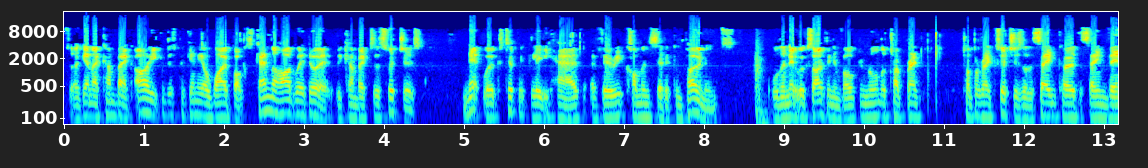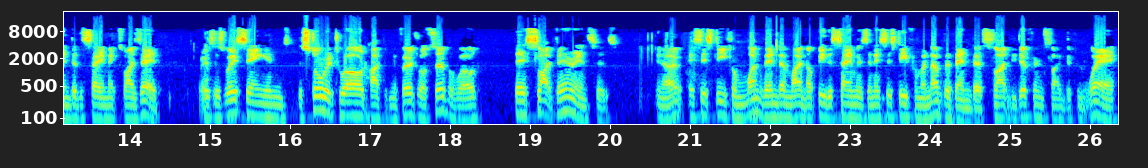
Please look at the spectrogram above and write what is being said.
So again, I come back. Oh, you can just pick any old white box. Can the hardware do it? We come back to the switches. Networks typically have a very common set of components. All the networks I've been involved in, all the top rank, top of rack switches are the same code, the same vendor, the same X Y Z. Whereas as we're seeing in the storage world, hyperconverged world, server world, there's slight variances. You know, SSD from one vendor might not be the same as an SSD from another vendor, slightly different, slightly different where.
